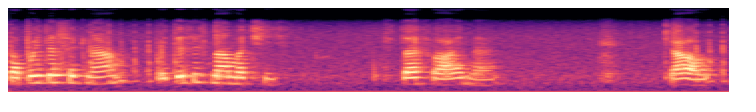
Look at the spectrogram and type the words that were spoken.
zapojte se k nám, pojďte si s náma číst. To je fajn, ne? Ciao.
